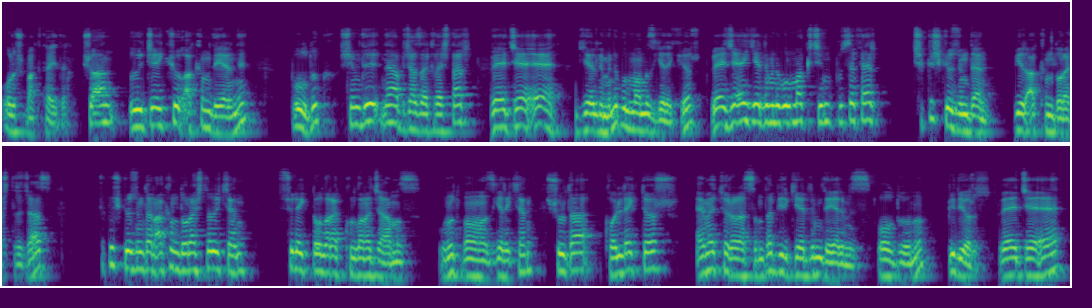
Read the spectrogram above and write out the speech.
oluşmaktaydı. Şu an ICQ akım değerini bulduk. Şimdi ne yapacağız arkadaşlar? VCE gerilimini bulmamız gerekiyor. VCE gerilimini bulmak için bu sefer çıkış gözünden bir akım dolaştıracağız. Çıkış gözünden akım dolaştırırken sürekli olarak kullanacağımız, unutmamamız gereken şurada kolektör emetör arasında bir gerilim değerimiz olduğunu biliyoruz. VCE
